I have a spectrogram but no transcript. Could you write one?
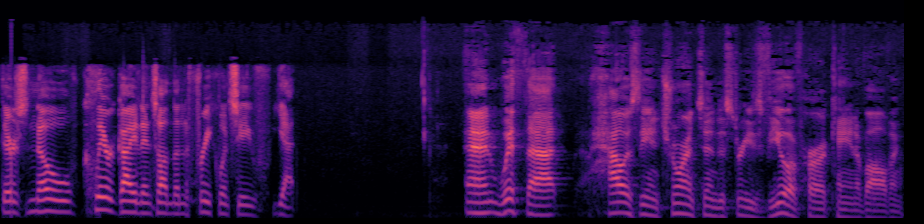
there's no clear guidance on the frequency yet. And with that, how is the insurance industry's view of hurricane evolving?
